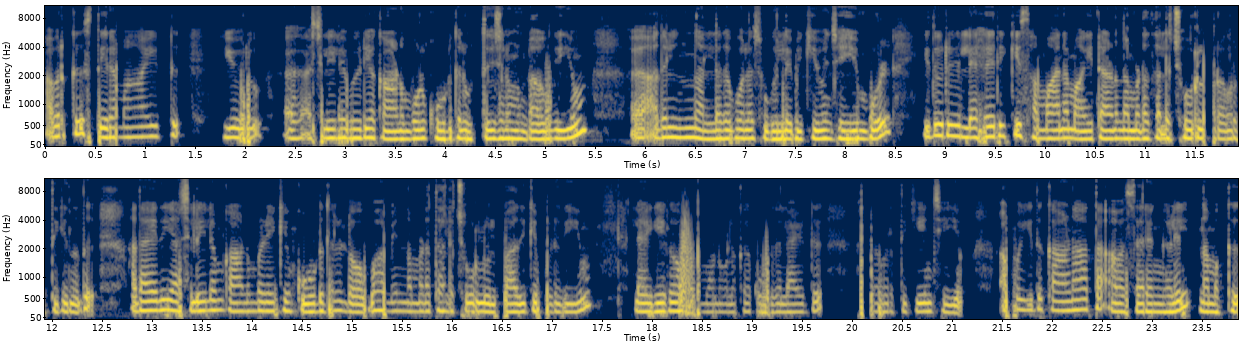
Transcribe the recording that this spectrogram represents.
അവർക്ക് സ്ഥിരമായിട്ട് ഈ ഒരു അശ്ലീല വീഡിയോ കാണുമ്പോൾ കൂടുതൽ ഉത്തേജനം ഉണ്ടാവുകയും അതിൽ നിന്ന് നല്ലതുപോലെ സുഖം ലഭിക്കുകയും ചെയ്യുമ്പോൾ ഇതൊരു ലഹരിക്ക് സമാനമായിട്ടാണ് നമ്മുടെ തലച്ചോറിൽ പ്രവർത്തിക്കുന്നത്. അതായത് ഈ അശ്ലീലം കാണുമ്പോഴേക്കും കൂടുതൽ ഡോബാമിൻ നമ്മുടെ തലച്ചോറിൽ ഉൽപ്പാദിക്കപ്പെടുകയും ലൈംഗിക ഹോർമോണുകളൊക്കെ കൂടുതലായിട്ട് പ്രവർത്തിക്കുകയും ചെയ്യും. അപ്പോൾ ഇത് കാണാത്ത അവസരങ്ങളിൽ നമുക്ക്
